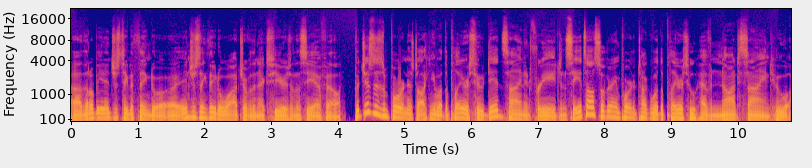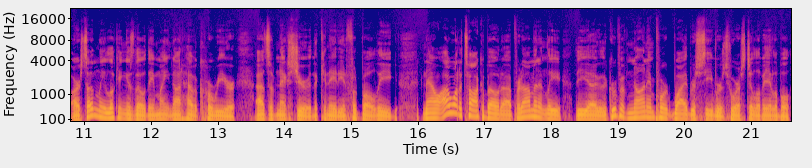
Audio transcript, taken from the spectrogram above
Uh, that'll be an interesting thing to uh, interesting thing to watch over the next few years in the CFL. But just as important as talking about the players who did sign in free agency, it's also very important to talk about the players who have not signed, who are suddenly looking as though they might not have a career as of next year in the Canadian Football League. Now, I want to talk about uh, predominantly the, uh, the group of non import wide receivers who are still available.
